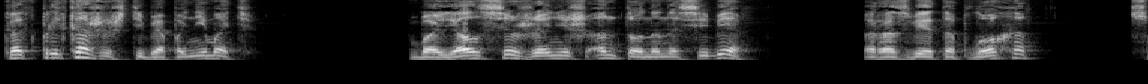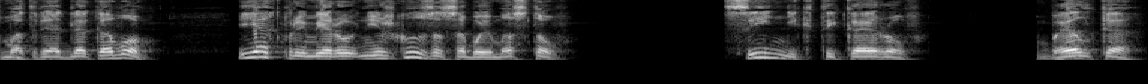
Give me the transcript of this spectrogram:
«Как прикажешь тебя понимать?» «Боялся, женишь Антона на себе», Разве это плохо? Смотря для кого. Я, к примеру, не жгу за собой мостов. Цинник ты, Кайров. Белка,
